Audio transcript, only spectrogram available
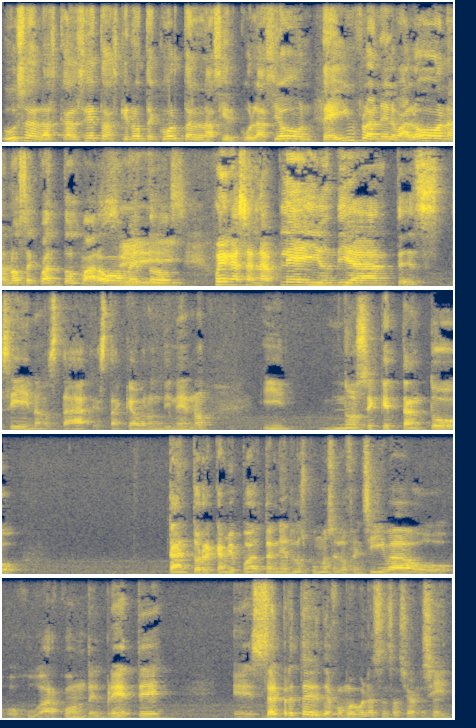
usa las calcetas que no te cortan la circulación, te inflan el balón a no sé cuántos barómetros. Sí. Juegas a la Play un día antes. Sí, no, está, está cabrón dinero. Y no sé qué tanto tanto recambio pueda tener los Pumas en la ofensiva o, o jugar con Del Brete. Es, Del Prete dejó muy buenas sensaciones. Sí. ¿eh?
